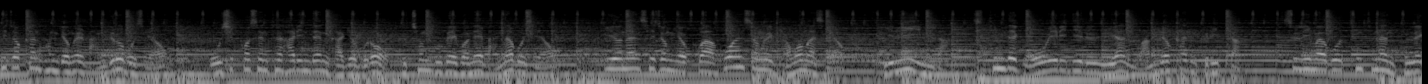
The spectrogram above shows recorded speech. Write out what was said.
쾌적한 환경을 만들어 보세요. 50% 할인된 가격으로 9,900원에 만나보세요. 뛰어난 세정력과 호환성을 경험하세요. 1위입니다. 스팀덱 OLED를 위한 완벽한 그립감. 슬림하고 튼튼한 블랙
